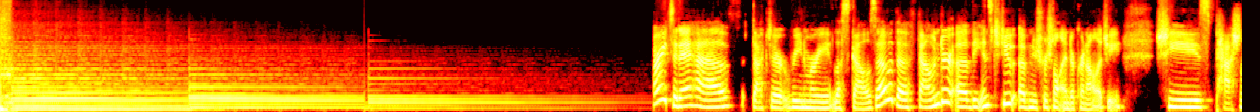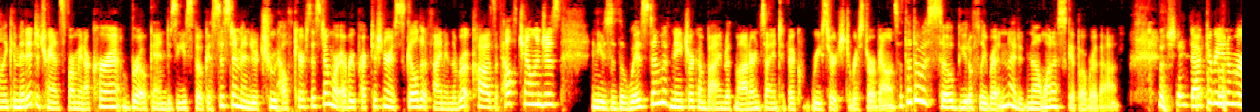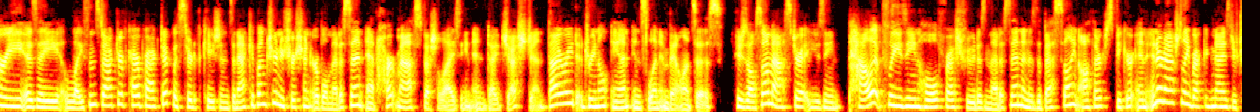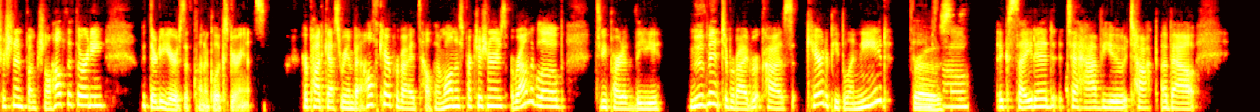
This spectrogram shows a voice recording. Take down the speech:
Right, today I have Dr. Ritamarie Loscalzo, the founder of the Institute of Nutritional Endocrinology. She's passionately committed to transforming our current broken, disease focused system into a true healthcare system where every practitioner is skilled at finding the root cause of health challenges and uses the wisdom of nature combined with modern scientific research to restore balance. I thought that was so beautifully written. I did not want to skip over that. Dr. Ritamarie is a licensed doctor of chiropractic with certifications in acupuncture, nutrition, herbal medicine, and HeartMath specializing in digestion, thyroid, thyroid, adrenal, and insulin imbalances. She's also a master at using palate pleasing whole fresh food as medicine and is the best selling author, speaker, and internationally recognized nutrition and functional health authority with 30 years of clinical experience. Her podcast, Reinvent Healthcare, provides health and wellness practitioners around the globe to be part of the movement to provide root cause care to people in need. I'm so excited to have you talk about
